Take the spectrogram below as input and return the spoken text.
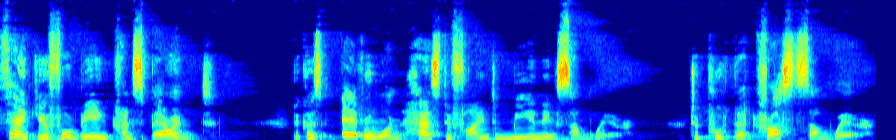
Thank you for being transparent. Because everyone has to find meaning somewhere, to put that trust somewhere.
